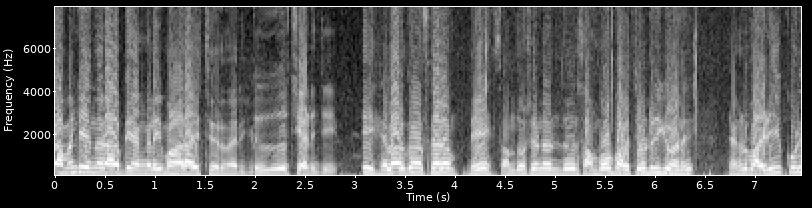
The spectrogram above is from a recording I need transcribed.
കമന്റ് ചെയ്യുന്ന ഒരാൾക്ക് ഞങ്ങൾ ഈ മാല അയച്ചു തരുന്നതായിരിക്കും. തീർച്ചയായിട്ടും ചെയ്യും. എല്ലാവർക്കും നമസ്കാരം. ദേ സന്തോഷം ഒരു സംഭവം പറിച്ചുകൊണ്ടിരിക്കുവാണ് ഞങ്ങൾ വഴി കൂടി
